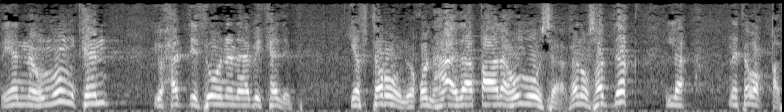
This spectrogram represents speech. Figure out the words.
لأنه ممكن يحدثوننا بكذب يفترون يقول هذا قاله موسى فنصدق؟ لا نتوقف.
